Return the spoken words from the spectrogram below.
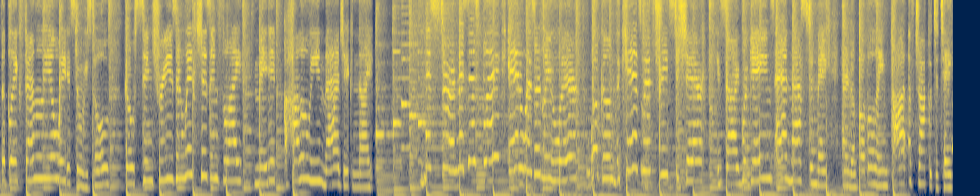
the Blake family awaited stories told. Ghosts in trees and witches in flight made it a Halloween magic night. Mr. and Mrs. Blake in wizardly wear welcomed the kids with share. Inside were games and masks to make, and a bubbling pot of chocolate to take.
